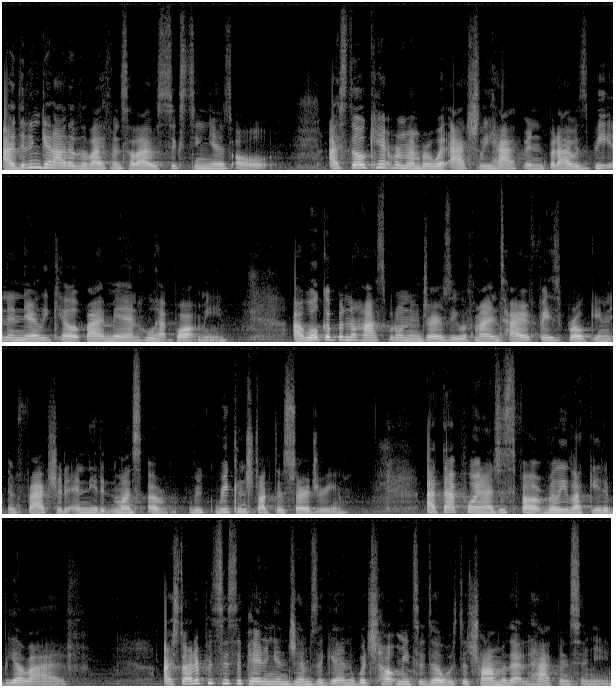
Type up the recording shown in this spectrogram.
I didn't get out of the life until I was 16 years old. I still can't remember what actually happened, but I was beaten and nearly killed by a man who had bought me. I woke up in the hospital in New Jersey with my entire face broken and fractured and needed months of re- reconstructive surgery. At that point, I just felt really lucky to be alive. I started participating in GEMS again, which helped me to deal with the trauma that had happened to me.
